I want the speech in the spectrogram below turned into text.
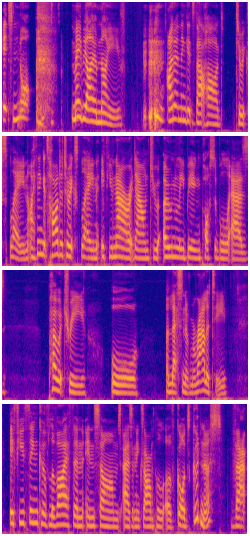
It's not. Maybe I am naive. I don't think it's that hard to explain. I think it's harder to explain if you narrow it down to only being possible as poetry or a lesson of morality. If you think of Leviathan in Psalms as an example of God's goodness, that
